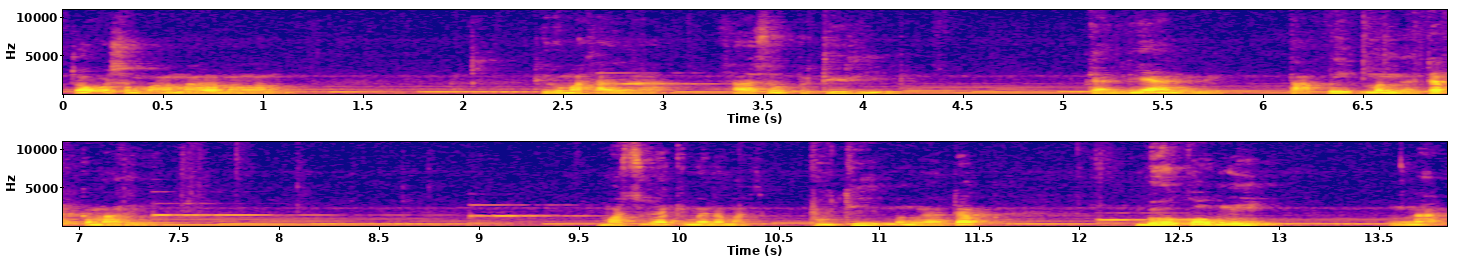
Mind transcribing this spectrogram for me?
Cowok semua malam-malam di rumah saya, saya suruh berdiri gantian ini, tapi menghadap kemari. Maksudnya gimana Mas? Budi menghadap bokongi nak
